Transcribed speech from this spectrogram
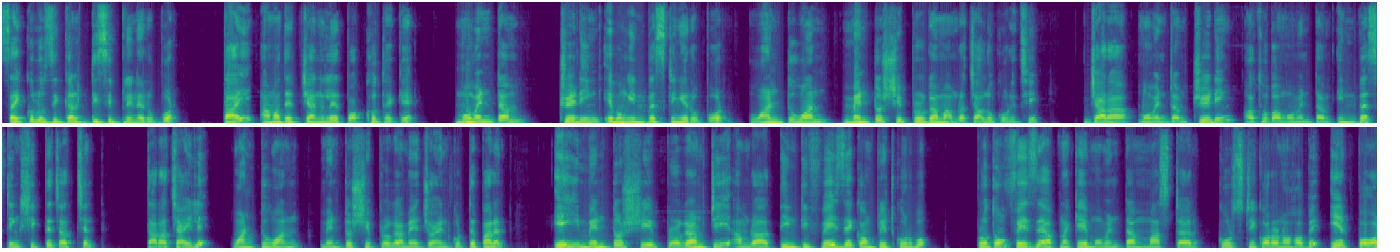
সাইকোলজিক্যাল ডিসিপ্লিনের উপর। তাই আমাদের চ্যানেলের পক্ষ থেকে মোমেন্টাম ট্রেডিং এবং ইনভেস্টিংয়ের উপর one to one mentorship program আমরা চালু করেছি। যারা মোমেন্টাম ট্রেডিং অথবা মোমেন্টাম ইনভেস্টিং শিখতে চাচ্ছেন, তারা চাইলে ওয়ান টু ওয়ান মেন্টরশিপ প্রোগ্রামে জয়েন করতে পারেন। এই মেন্টরশিপ প্রোগ্রামটি আমরা তিনটি ফেজে কমপ্লিট করব। প্রথম ফেজে আপনাকে মোমেন্টাম মাস্টার কোর্সটি করানো হবে। এরপর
